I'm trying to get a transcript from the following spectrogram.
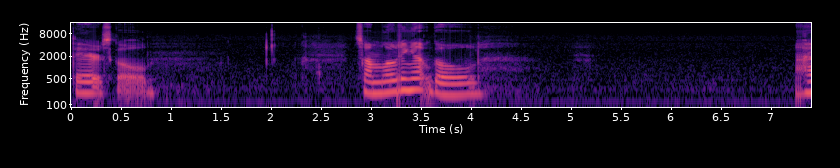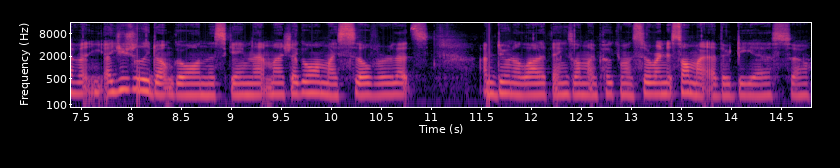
There's gold. So I'm loading up gold. I haven't, I usually don't go on this game that much. I go on my silver. That's, I'm doing a lot of things on my Pokemon Silver and it's on my other DS. So,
